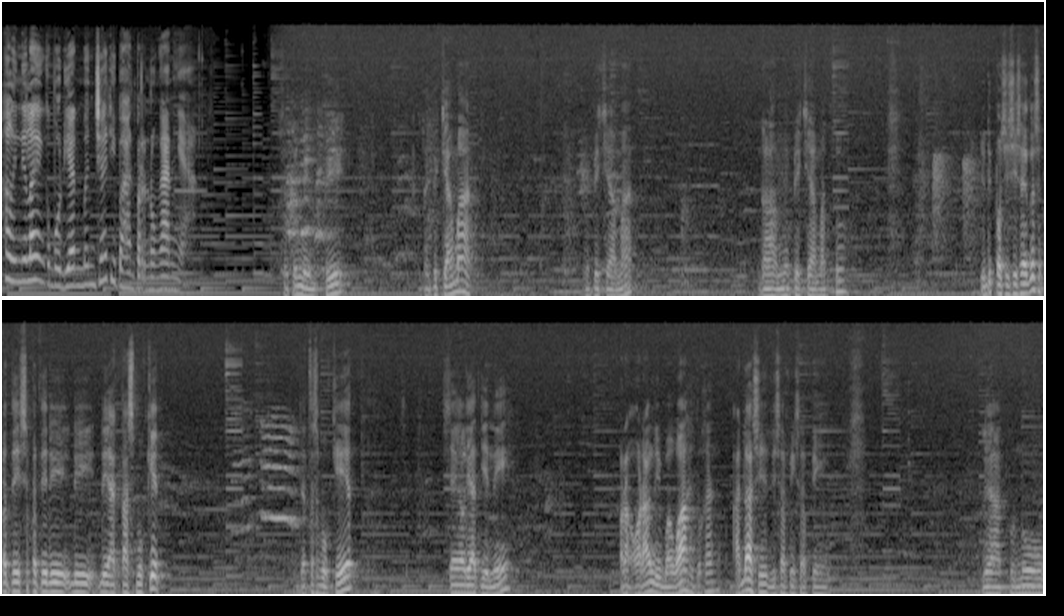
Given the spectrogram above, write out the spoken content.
Hal inilah yang kemudian menjadi bahan perenungannya. Itu mimpi, mimpi kiamat. Mimpi kiamat. Dalam mimpi kiamat tuh, jadi posisi saya itu seperti seperti di, di, di atas bukit. Di atas bukit, saya ngeliat gini, orang-orang di bawah itu kan ada sih di samping-samping lihat gunung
